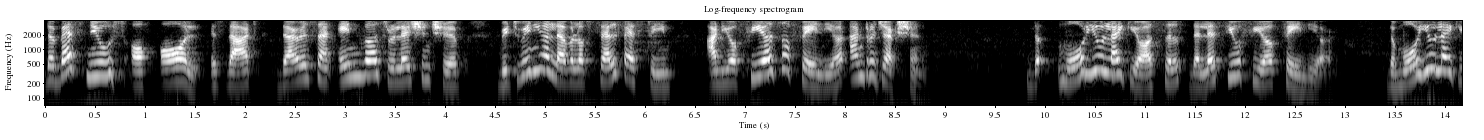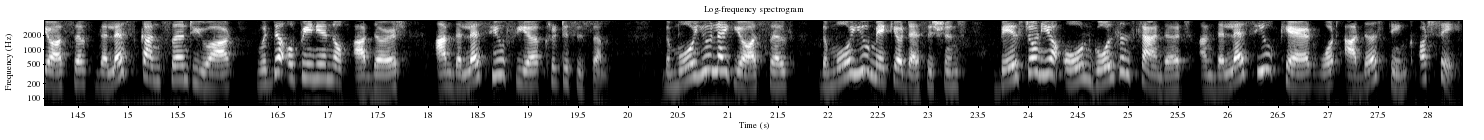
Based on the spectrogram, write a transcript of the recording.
The best news of all is that there is an inverse relationship between your level of self esteem and your fears of failure and rejection. The more you like yourself, the less you fear failure. The more you like yourself, the less concerned you are with the opinion of others and the less you fear criticism. The more you like yourself, the more you make your decisions based on your own goals and standards, and the less you care what others think or say.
